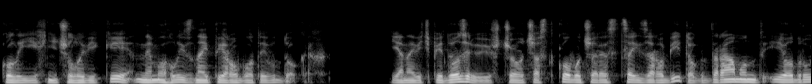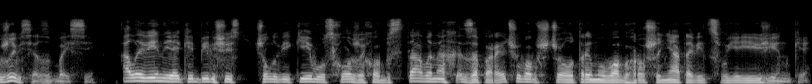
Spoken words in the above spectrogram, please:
коли їхні чоловіки не могли знайти роботи в доках. Я навіть підозрюю, що частково через цей заробіток Драмонд і одружився з Бесі. Але він, як і більшість чоловіків у схожих обставинах, заперечував, що отримував грошенята від своєї жінки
